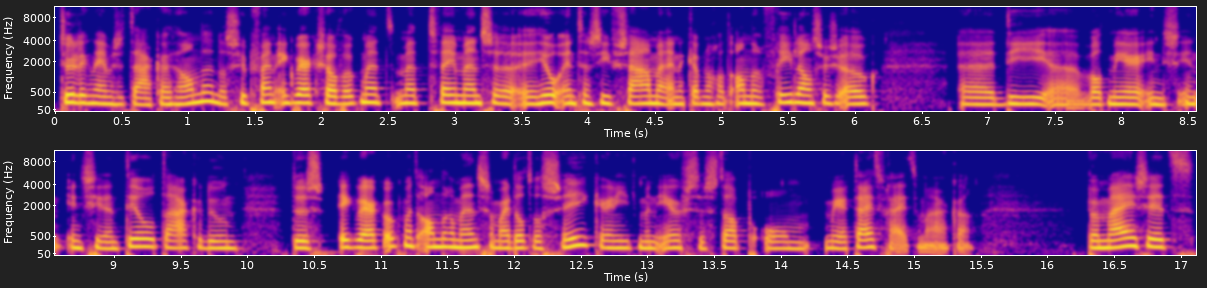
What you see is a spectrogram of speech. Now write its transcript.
Tuurlijk nemen ze taken uit handen, dat is super fijn. Ik werk zelf ook met, met twee mensen eh, heel intensief samen. En ik heb nog wat andere freelancers ook, uh, die uh, wat meer in, in, incidenteel taken doen. Dus ik werk ook met andere mensen, maar dat was zeker niet mijn eerste stap om meer tijd vrij te maken. Bij mij zit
